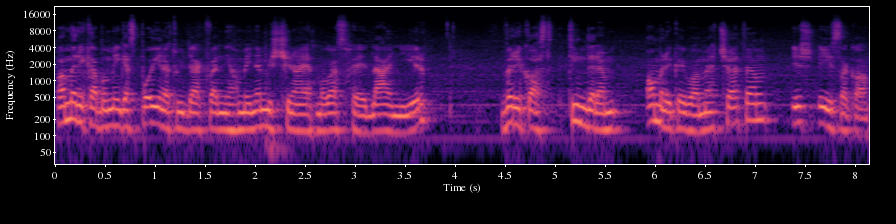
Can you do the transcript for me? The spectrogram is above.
Amerikában még ezt poénra tudják venni, ha még nem is csinálják meg azt, hogy egy lány ír, Verikaszt Tinderem amerikaival meccseltem, és éjszaka,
